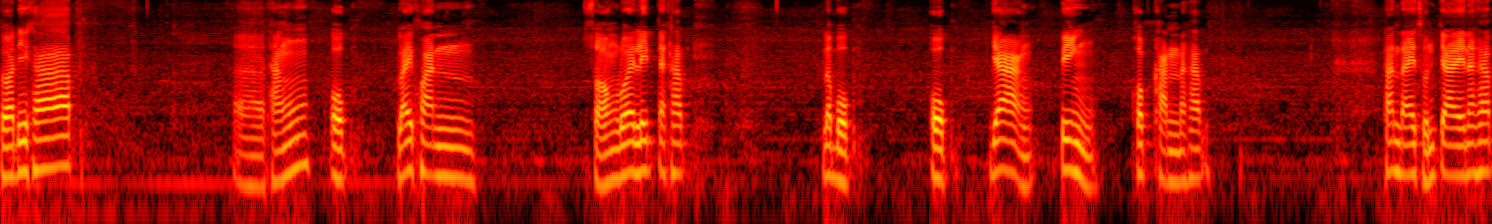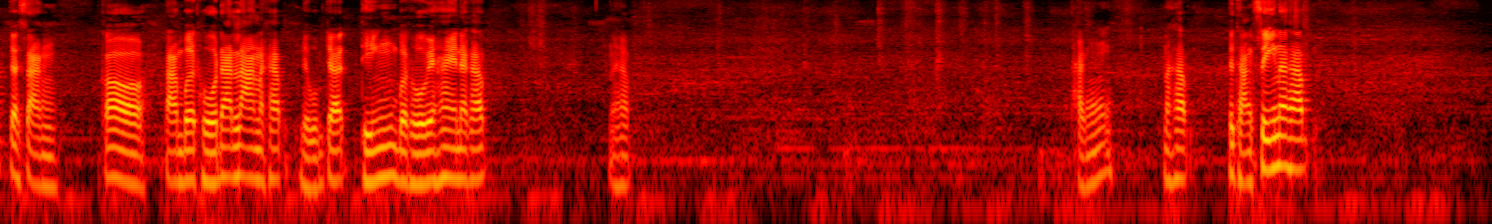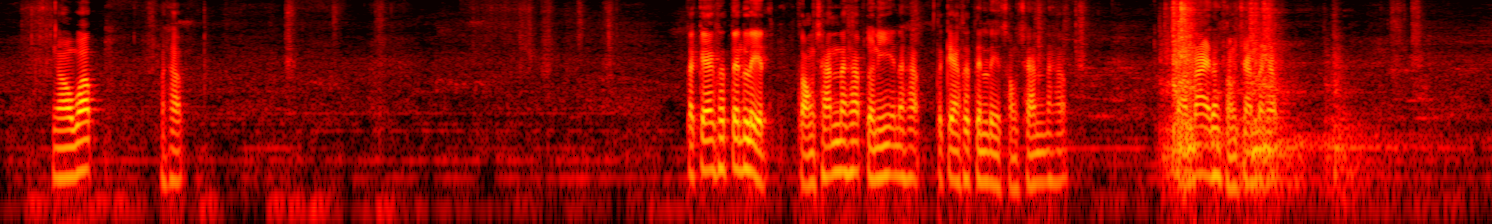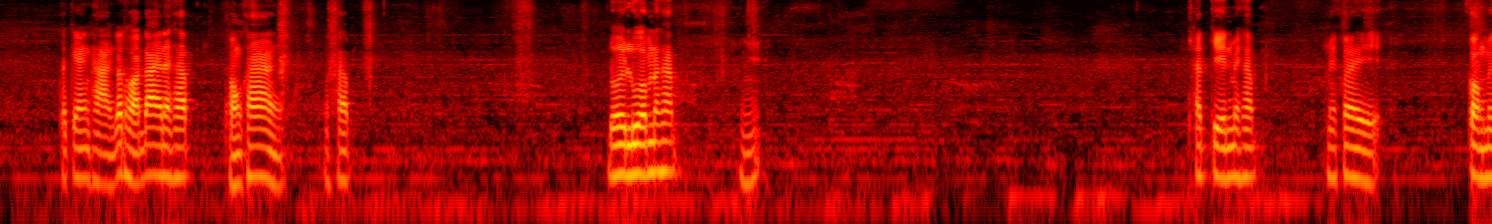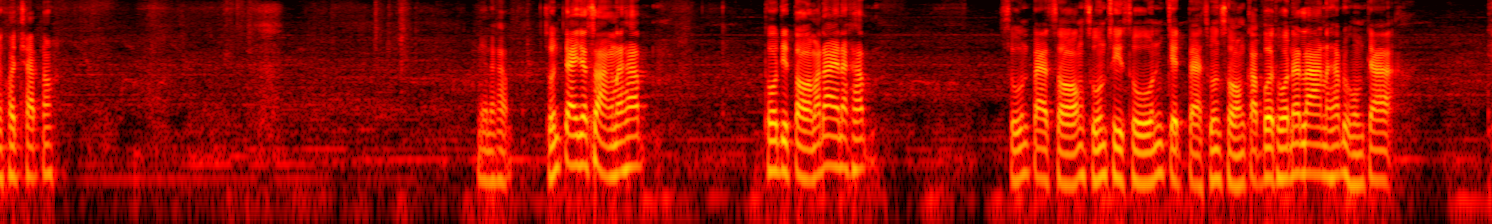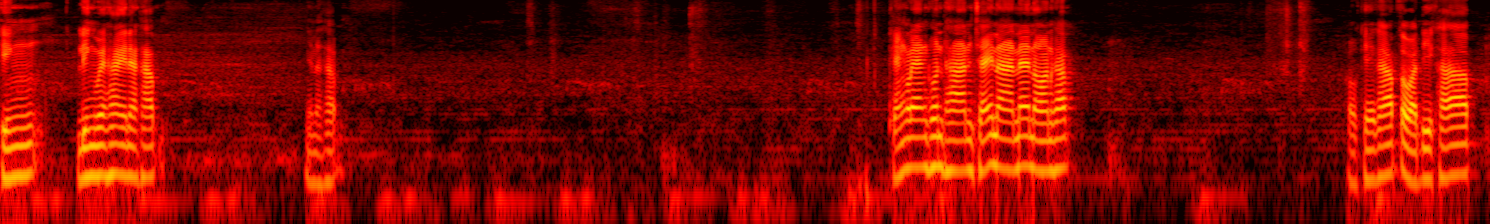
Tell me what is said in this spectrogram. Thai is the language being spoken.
สวัสดีครับถังอบไร้ควัน 200 ลิตรนะครับ ระบบอบย่าง ปิ้ง ครบคันนะครับ ท่านใดสนใจนะครับ จะสั่งก็ตามเบอร์โทรด้านล่างนะครับ เดี๋ยวผมจะทิ้งเบอร์โทรไว้ให้นะครับนะครับ ถังนะครับเป็นถังซิงค์นะครับ เงาวับนะครับ ตะแกรงสเตนเลสสองชั้นนะครับ ตัวนี้นะครับ ตะแกรงสเตนเลสสองชั้นนะครับถอดได้ทั้งสองชั้นนะครับ ตะแกรงฐานก็ถอดได้นะครับสองข้างนะครับ โดยรวมนะครับชัดเจนไหมครับ ไม่ค่อย กล้องไม่ค่อยชัดเนาะเนี่ยนะครับ สนใจจะสั่งนะครับ โทรติดต่อมาได้นะครับ 0820407802 กับเบอร์โทรด้านล่างนะครับเดี๋ยวผมจะทิ้งลิงก์ไว้ให้นะครับนี่นะครับแข็งแรงทนทานใช้นานแน่นอนครับ โอเคครับ สวัสดีครับ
